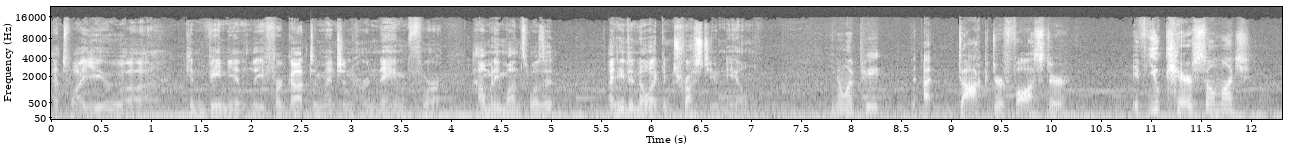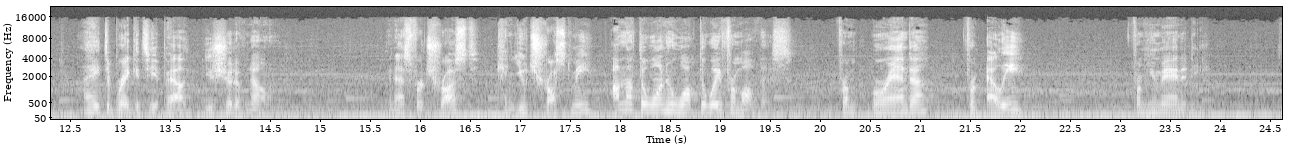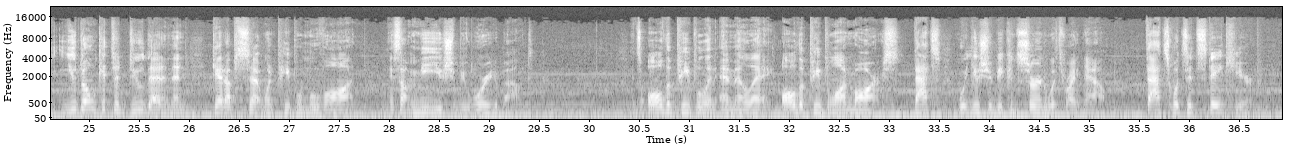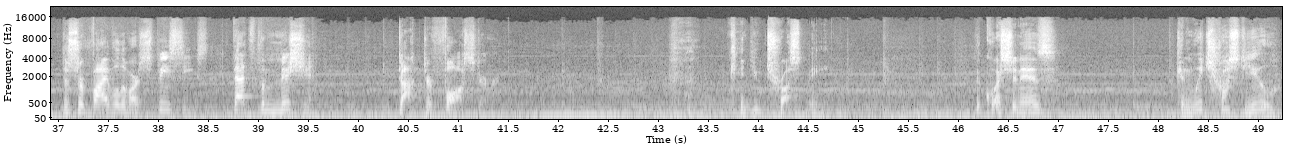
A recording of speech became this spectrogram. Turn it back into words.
That's why you, uh, conveniently forgot to mention her name for how many months was it? I need to know I can trust you, Neil. You know what, Pete? Uh, Dr. Foster, if you care so much, I hate to break it to you, pal, you should have known. And as for trust, can you trust me? I'm not the one who walked away from all this. From Miranda, from Ellie, from humanity. You don't get to do that and then get upset when people move on. It's not me you should be worried about. It's all the people in MLA, all the people on Mars. That's what you should be concerned with right now. That's what's at stake here. The survival of our species. That's the mission, Dr. Foster. Can you trust me? The question is, can we trust you?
